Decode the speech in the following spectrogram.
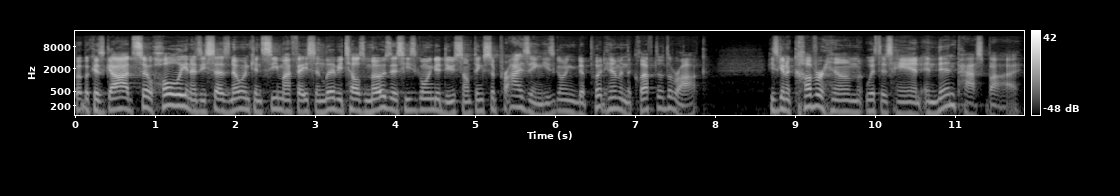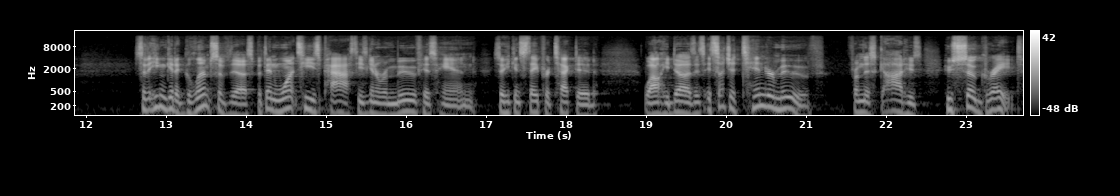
But because God's so holy, and as he says, no one can see my face and live, he tells Moses he's going to do something surprising. He's going to put him in the cleft of the rock, he's going to cover him with his hand and then pass by so that he can get a glimpse of this. But then once he's passed, he's going to remove his hand so he can stay protected while he does. It's, it's such a tender move from this God who's, who's so great.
